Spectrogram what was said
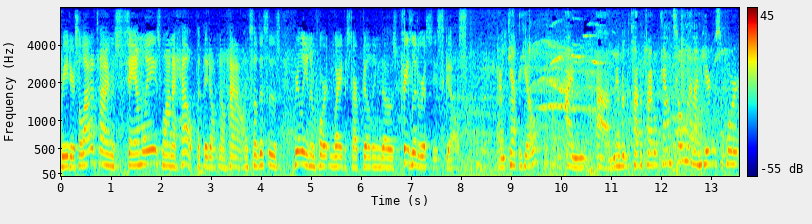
readers. A lot of times families want to help, but they don't know how. And so this is really an important way to start building those pre-literacy skills. I'm Kathy Hill. I'm a member of the Klamath Tribal Council, and I'm here to support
